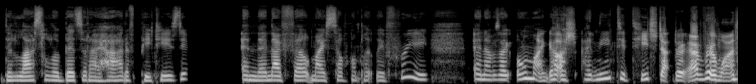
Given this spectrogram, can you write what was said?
the last little bits that i had of ptsd and then i felt myself completely free and i was like oh my gosh i need to teach that to everyone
